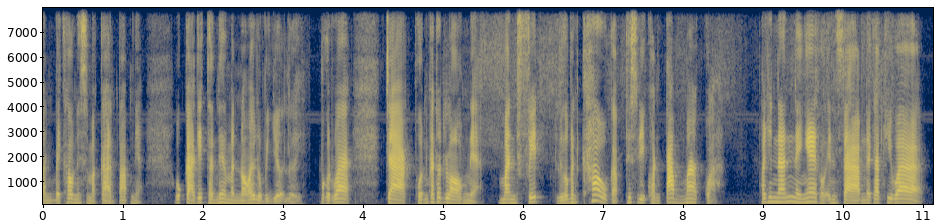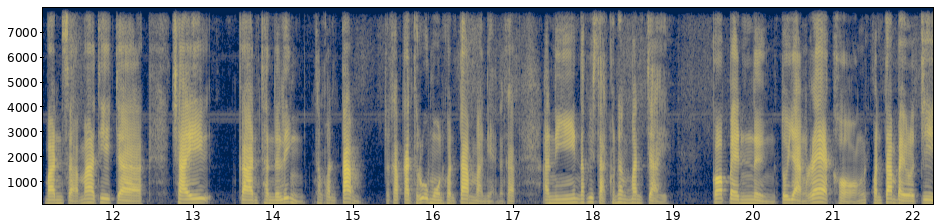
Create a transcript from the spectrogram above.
มันไปเข้าในสมการปั๊บเนี่ยโอกาสที่ tunnel มันน้อยลงไปเยอะเลย ปรากฏว่าจากผลการทดลองเนี่ยมันฟิตหรือว่ามันเข้ากับทฤษฎีควอนตัมมากกว่า เพราะฉะนั้นในแง่ของเอนไซม์นะครับที่ว่ามันสามารถที่จะใช้การ tunneling ทางควอนตัมนะครับการทะลุอุโมงค์ควอนตัมมาเนี่ยนะครับอันนี้นักวิทยาศาสตร์ค่อนข้างมั่นใจ ก็เป็นหนึ่งตัวอย่างแรกของ quantum biology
